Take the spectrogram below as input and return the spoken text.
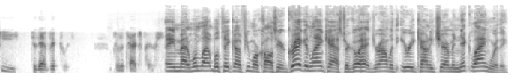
key to that victory for the taxpayers. Amen. One la- we'll take a few more calls here. Greg in Lancaster, go ahead. You're on with Erie County Chairman Nick Langworthy.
